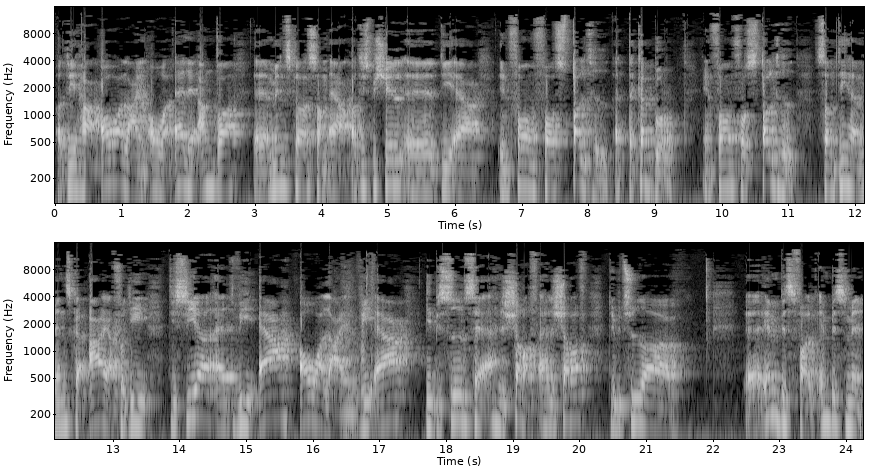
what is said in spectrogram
Og det har overlegen over alle andre øh, mennesker, som er, og det specielt, øh, de er en form for stolthed, at takabbur, en form for stolthed, som de her mennesker ejer, fordi de siger, at vi er overlegen, vi er i besiddelse af ahl sharaf. Ahl sharaf, det betyder øh, embedsfolk, embedsmænd,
